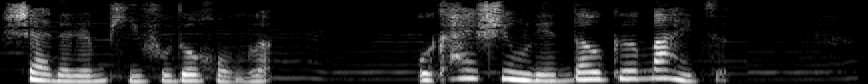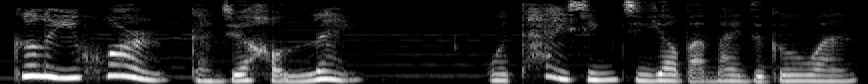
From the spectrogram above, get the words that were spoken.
晒得人皮肤都红了。我开始用镰刀割麦子，割了一会儿，感觉好累，我太心急要把麦子割完，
